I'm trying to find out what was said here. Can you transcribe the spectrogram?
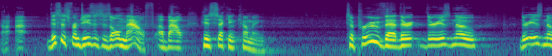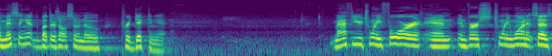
I, this is from Jesus' own mouth about his second coming. To prove that there, there, is no, there is no missing it, but there's also no predicting it. Matthew 24 and in verse 21, it says,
